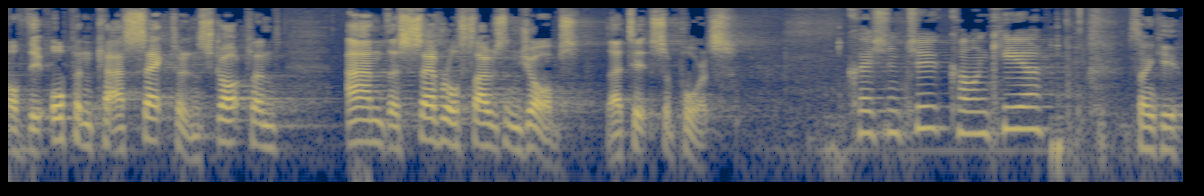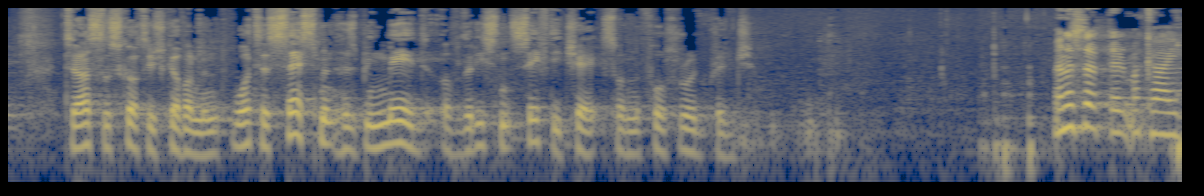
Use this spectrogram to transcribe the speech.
of the open cast sector in Scotland and the several thousand jobs that it supports. Question two, Colin Keir. Thank you. To ask the Scottish Government, what assessment has been made of the recent safety checks on the Forth Road Bridge? Minister Derek Mackay.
